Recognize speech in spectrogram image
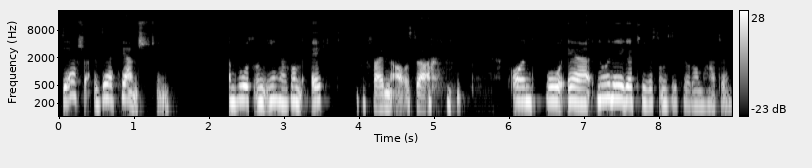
sehr, sehr fern schien. Und wo es um ihn herum echt bescheiden aussah. Und wo er nur Negatives um sich herum hatte.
